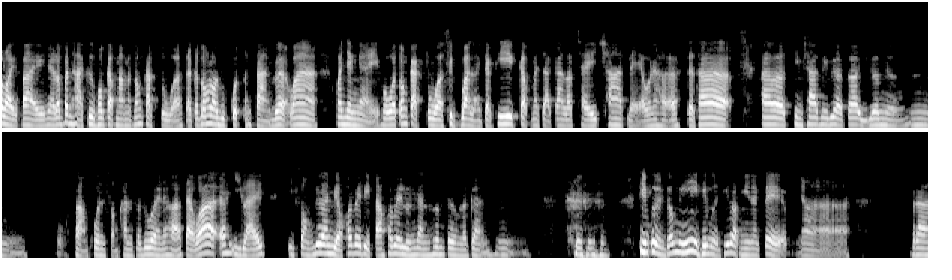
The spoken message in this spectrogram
ปล่อยไปเนี่ยแล้วปัญหาคือพอกลับมามันต้องกักตัว แต่ก็ต้องรอดูกฎต่างๆ ด้วยว่าว่ายังไง เพราะว่าต้องกักตัวสิบวันหลังจากที่กลับมาจากการรับใช้ชาติแล้วนะคะ แต่ถ้าถ้าทีมชาติไม่เลือกก็อีกเรื่องหนึ่งอืมสามคนสำคัญซะด้วยนะคะ แต่ว่าเอออีกหลายอีกสองเดือนเดี๋ยวค่อยไปติดตามค่อยไปลุ้นกันเพิ่มเติมแล้วกันทีมอื่นก็มีทีมอื่นที่แบบมีนักเตะอ่า บรา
